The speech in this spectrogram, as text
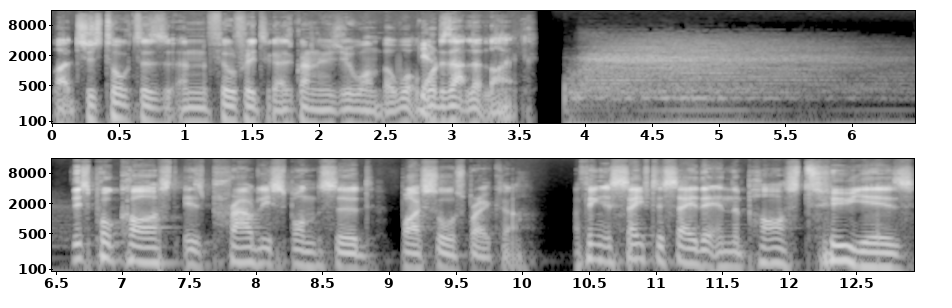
Like, just talk to us and feel free to go as granular as you want. But what, Yeah. what does that look like? This podcast is proudly sponsored by Sourcebreaker. I think it's safe to say that in the past two years,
